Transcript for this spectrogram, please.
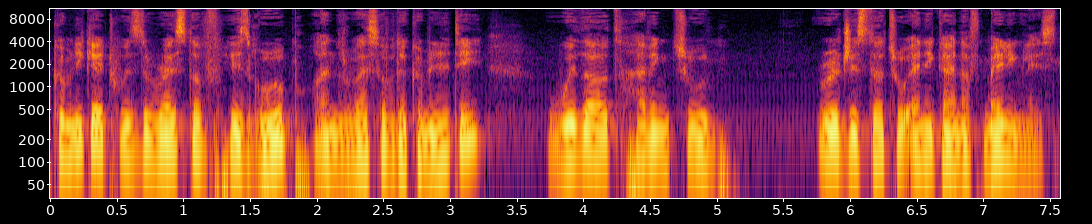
communicate with the rest of his group and the rest of the community without having to register to any kind of mailing list.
